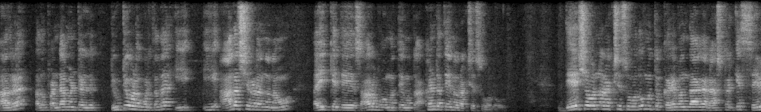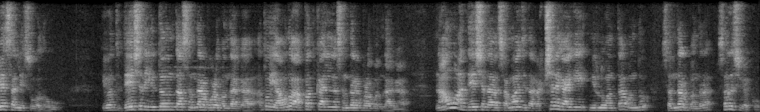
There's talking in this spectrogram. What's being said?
ಆದರೆ ಅದು ಫಂಡಮೆಂಟಲ್ ಡ್ಯೂಟಿ ಒಳಗೆ ಬರ್ತದೆ. ಈ ಈ ಆದರ್ಶಗಳನ್ನು ನಾವು ಐಕ್ಯತೆ, ಸಾರ್ವಭೌಮತೆ ಮತ್ತು ಅಖಂಡತೆಯನ್ನು ರಕ್ಷಿಸುವುದು. ದೇಶವನ್ನು ರಕ್ಷಿಸುವುದು ಮತ್ತು ಕರೆ ಬಂದಾಗ ರಾಷ್ಟ್ರಕ್ಕೆ ಸೇವೆ ಸಲ್ಲಿಸುವುದು. ಇವತ್ತು ದೇಶದ ಯುದ್ಧದಂಥ ಸಂದರ್ಭಗಳು ಬಂದಾಗ, ಅಥವಾ ಯಾವುದೋ ಆಪತ್ಕಾಲೀನ ಸಂದರ್ಭಗಳು ಬಂದಾಗ, ನಾವು ಆ ದೇಶದ ಸಮಾಜದ ರಕ್ಷಣೆಗಾಗಿ ನಿಲ್ಲುವಂಥ ಒಂದು ಸಂದರ್ಭ ಬಂದ್ರೆ ಸಲ್ಲಿಸಬೇಕು.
